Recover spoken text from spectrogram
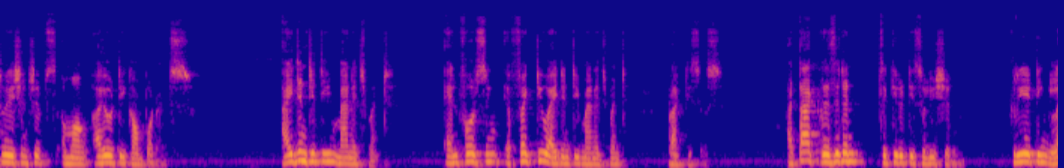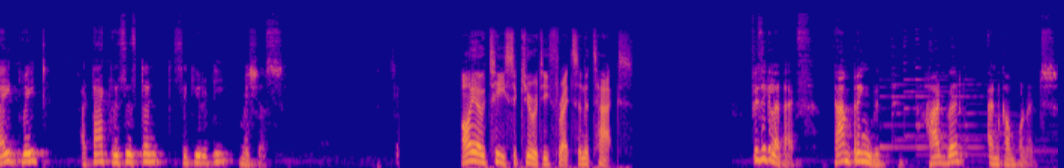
relationships among IoT components. Identity management. Enforcing effective identity management practices. Attack resistant security solution. Creating lightweight, attack resistant security measures. IoT security threats and attacks. Physical attacks, tampering with hardware and components.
